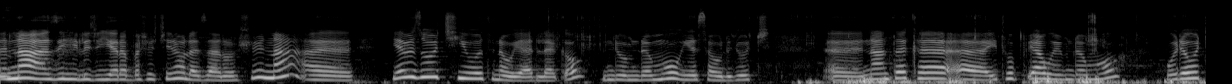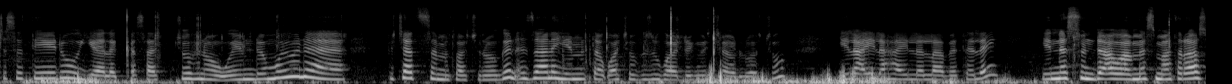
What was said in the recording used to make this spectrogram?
እና እዚህ ልጅ እየረበሸች ነው፣ ለዛ ነው። እሺ እና የብዙዎች ህይወት ነው ያለቀው። እንዲሁም ደግሞ የሰው ልጆች እናንተ ከኢትዮጵያ ወይም ደግሞ ወደ ውጭ ስትሄዱ እያለቀሳችሁ ነው ወይም ደግሞ የሆነ ብቻ ተሰምቷችሁ ነው። ግን እዛ ላይ የምታውቋቸው ብዙ ጓደኞች አሏችሁ። የላ ኢላሀ ኢለላህ በተለይ የእነሱን ዳዕዋ መስማት ራሱ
